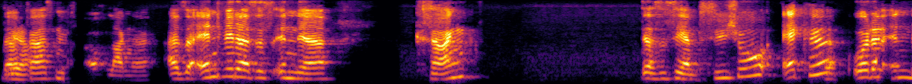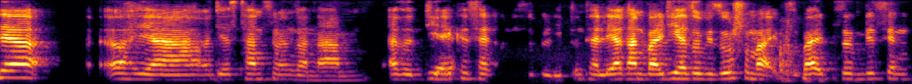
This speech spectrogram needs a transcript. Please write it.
Da ja. war es nicht auch lange. Also entweder es ist in der krank, das ist ja ein Psycho-Ecke, ja. oder in der, ach ja, und jetzt tanzen wir unseren Namen. Also die ja. Ecke ist halt so beliebt unter Lehrern, weil die ja sowieso schon mal, sobald so ein bisschen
